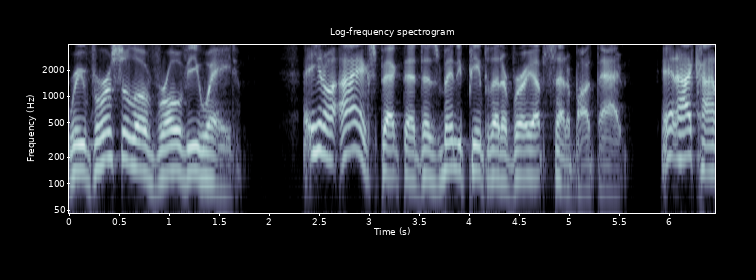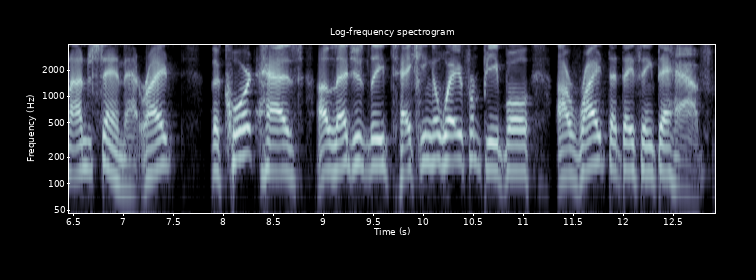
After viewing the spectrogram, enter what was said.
reversal of Roe v. Wade. You know, I expect that there's many people that are very upset about that. And I kind of understand that, right? The court has allegedly taking away from people a right that they think they have.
